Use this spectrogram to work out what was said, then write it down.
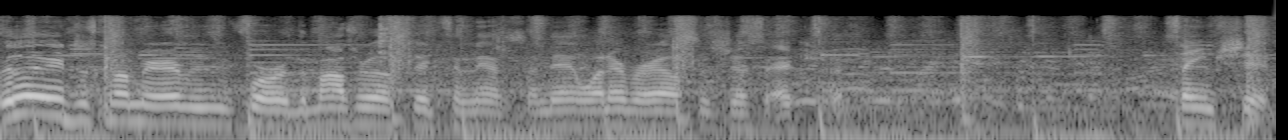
We literally just come here every for the mozzarella sticks and this, and then whatever else is just extra. Same shit.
